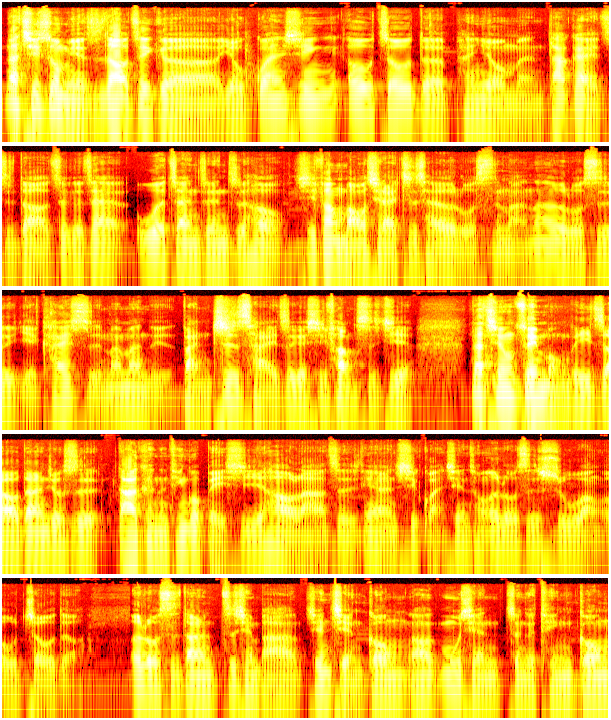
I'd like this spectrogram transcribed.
那其实我们也知道，这个有关心欧洲的朋友们大概也知道，这个在乌俄战争之后，西方毛起来制裁俄罗斯嘛，那俄罗斯也开始慢慢的反制裁这个西方世界。那其中最猛的一招，当然就是大家可能听过北溪一号啦，这是天然气管线从俄罗斯输往欧洲的。俄罗斯当然之前把它先减工，然后目前整个停工，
